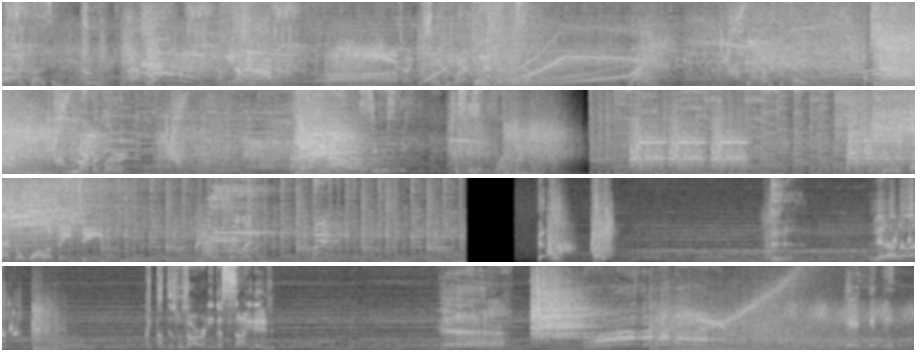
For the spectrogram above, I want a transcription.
That's surprising. Show you what I can Here comes the pain. You never learn. Seriously, this isn't funny. You really pack a wall of 18. I thought this was already decided. Ready?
